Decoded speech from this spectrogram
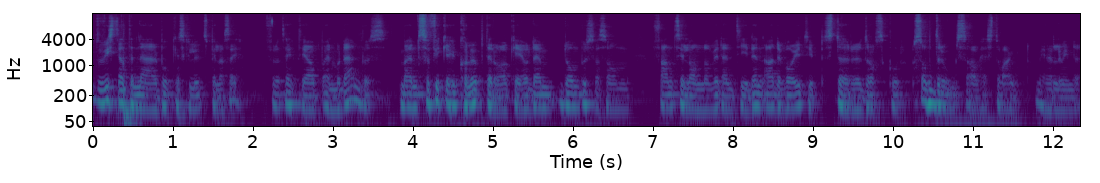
då visste jag inte när boken skulle utspela sig. För då tänkte jag på en modern buss. Men så fick jag ju kolla upp det då, okej, och den, de bussar som fanns i London vid den tiden, ja det var ju typ större droskor som drogs av häst och vagn, mer eller mindre.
